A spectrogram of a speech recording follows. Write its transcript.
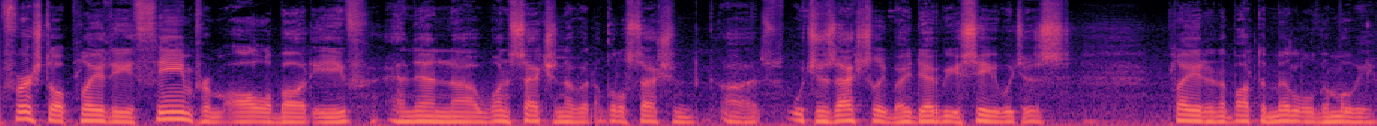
First, I'll play the theme from All About Eve, and then uh, one section of it, a little section, uh, which is actually by Debussy, which is played in about the middle of the movie.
